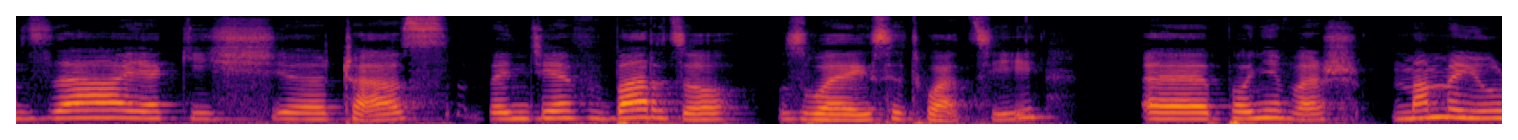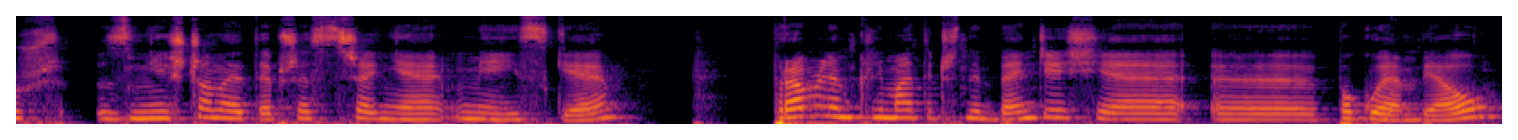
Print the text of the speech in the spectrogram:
za jakiś czas będzie w bardzo złej sytuacji, e, ponieważ mamy już zniszczone te przestrzenie miejskie. Problem klimatyczny będzie się e, pogłębiał,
